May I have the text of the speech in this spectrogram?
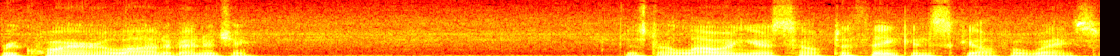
require a lot of energy. Just allowing yourself to think in skillful ways.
